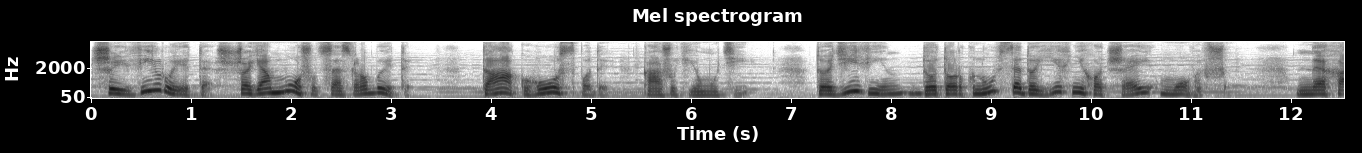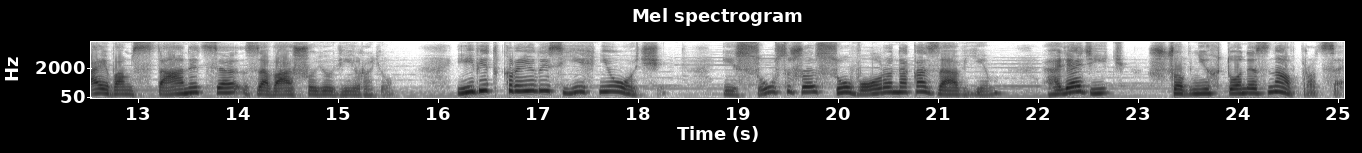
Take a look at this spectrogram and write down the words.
Чи віруєте, що я можу це зробити? Так, Господи, кажуть йому ті. Тоді він доторкнувся до їхніх очей, мовивши Нехай вам станеться за вашою вірою. І відкрились їхні очі. Ісус же суворо наказав їм Глядіть, щоб ніхто не знав про це.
